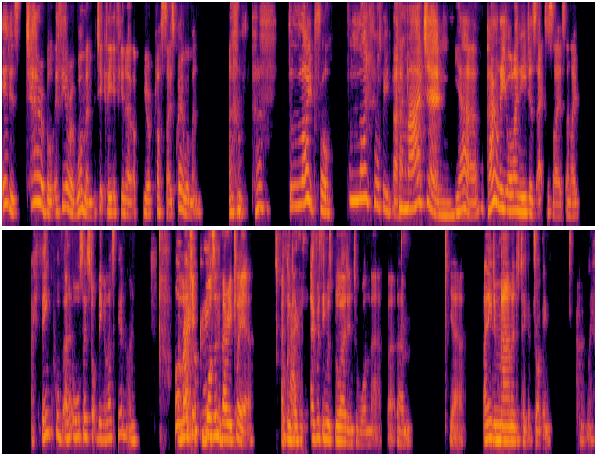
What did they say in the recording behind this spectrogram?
It is terrible if you're a woman, particularly if you know you're a plus size queer woman. Um, delightful delightful feedback. Imagine. Yeah. Apparently, all I need is exercise, and I, I think will also stop being a lesbian. Oh, the right, logic okay. wasn't very clear. I okay. think everything was blurred into one there, but um, yeah, I need a man and to take up jogging. Apparently,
